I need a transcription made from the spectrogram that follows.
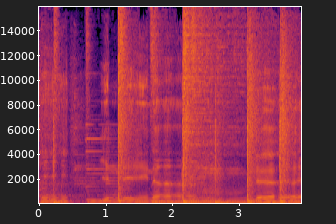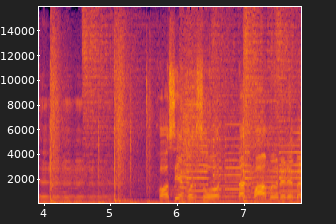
ที่ ยินดีนำเด้อ ขอเสียงคนโสดด้านขวามือหน่อยได้ไหม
